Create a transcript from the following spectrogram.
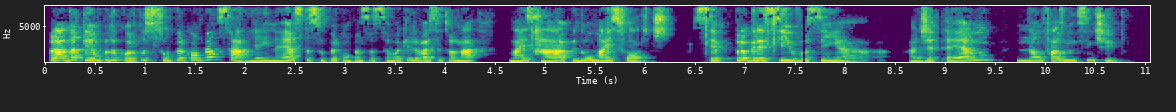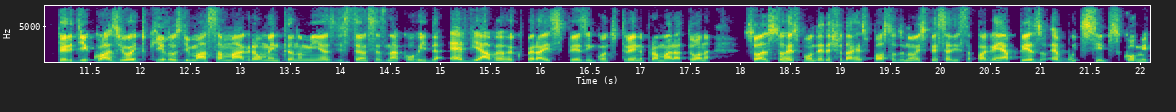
para dar tempo do corpo supercompensar. E aí, nessa supercompensação, é que ele vai se tornar mais rápido, mais forte. Ser progressivo, assim, a, a de eterno, não faz muito sentido. Perdi quase 8 quilos de massa magra aumentando minhas distâncias na corrida. É viável recuperar esse peso enquanto treino para maratona? Só antes de tu responder, deixa eu dar a resposta do não especialista. Para ganhar peso é muito simples. Come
